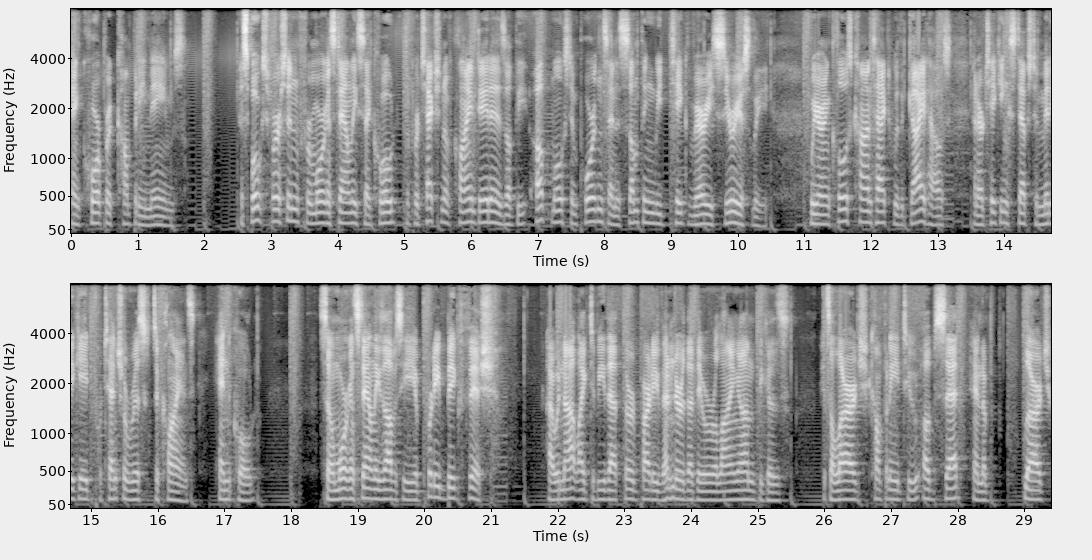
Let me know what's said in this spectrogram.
and corporate company names. A spokesperson for Morgan Stanley said, quote, "The protection of client data is of the utmost importance and is something we take very seriously. We are in close contact with Guidehouse and are taking steps to mitigate potential risks to clients. End quote. So Morgan Stanley is obviously a pretty big fish. I would not like to be that third party vendor that they were relying on because it's a large company to upset and a large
